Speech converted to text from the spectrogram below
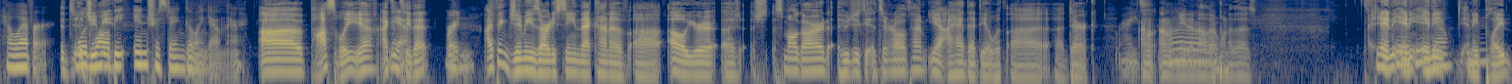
However, Uh, would Jimmy- Wall be interested in going down there? Uh, possibly, yeah, I can Yeah. see that, right? Mhm. I think Jimmy's already seen that kind of. Uh, oh, you're a, a small guard who just get injured all the time. Yeah, I had that deal with uh, uh Derrick. Right. I don't. I don't need another Oh. one of those. And and, he- and, he, and he Mhm. played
